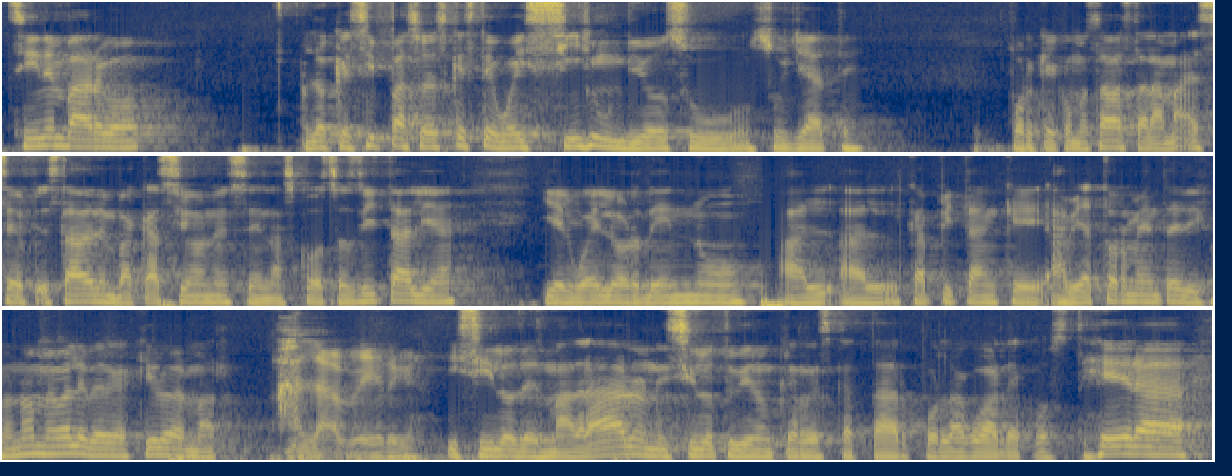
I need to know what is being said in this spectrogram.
Sin embargo, lo que sí pasó es que este güey sí hundió su, su yate. Porque como estaba hasta la se- estaba en vacaciones en las costas de Italia y el güey le ordenó al, al capitán que había tormenta y dijo, no, me vale verga, quiero al mar. A la verga. Y sí lo desmadraron y sí lo tuvieron que rescatar por la guardia costera.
